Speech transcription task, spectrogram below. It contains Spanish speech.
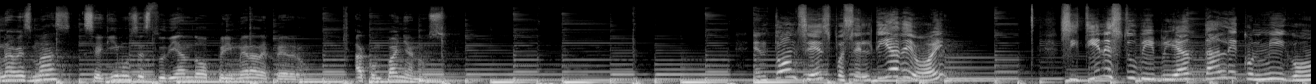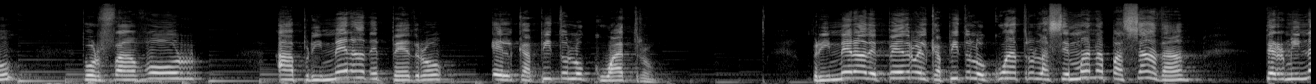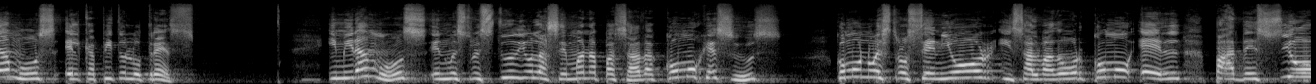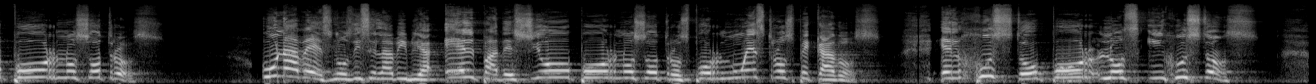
Una vez más, seguimos estudiando Primera de Pedro. Acompáñanos. Entonces, pues el día de hoy, si tienes tu Biblia, dale conmigo, por favor, a Primera de Pedro, el capítulo 4. Primera de Pedro, el capítulo 4, la semana pasada terminamos el capítulo 3. Y miramos en nuestro estudio la semana pasada cómo Jesús, como nuestro Señor y Salvador, cómo Él padeció por nosotros. Una vez nos dice la Biblia, Él padeció por nosotros, por nuestros pecados. El justo por los injustos,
